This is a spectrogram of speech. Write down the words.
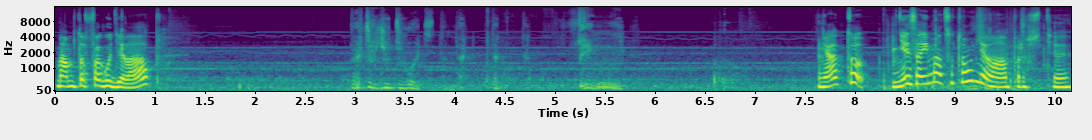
Mám to fakt udělat? Já to... Mě zajímá, co to udělá prostě.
